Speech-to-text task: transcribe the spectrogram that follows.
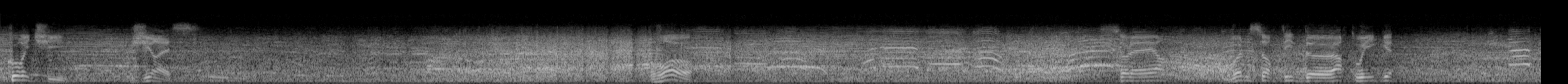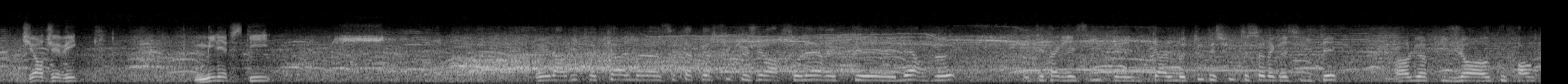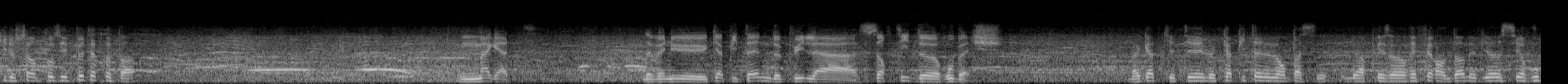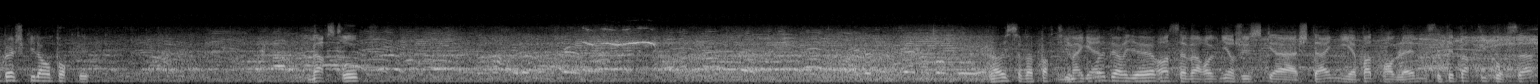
Kurichi, Gires. Rohr. Solaire. Bonne sortie de Hartwig. Djordjevic. Milevski. Oui, l'arbitre calme s'est aperçu que Gérard Solaire était nerveux, était agressif et il calme tout de suite son agressivité en lui infligeant un coup franc qui ne s'imposait peut-être pas. Magat, devenu capitaine depuis la sortie de Roubaix. Magat qui était le capitaine l'an passé, mais après un référendum, eh bien c'est Roubaix qui l'a emporté. Barstrup. Ah oui, ça va partir Magat. loin derrière. Oh, ça va revenir jusqu'à Stein, il n'y a pas de problème. C'était parti pour ça.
